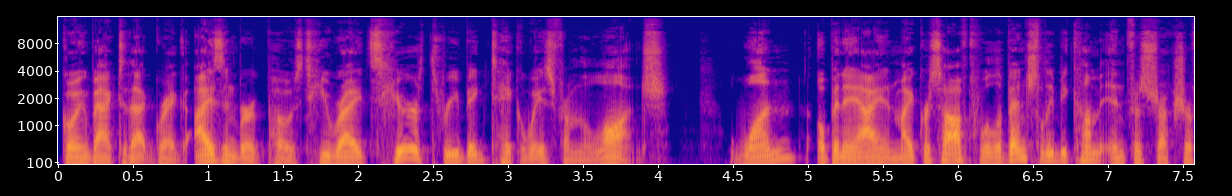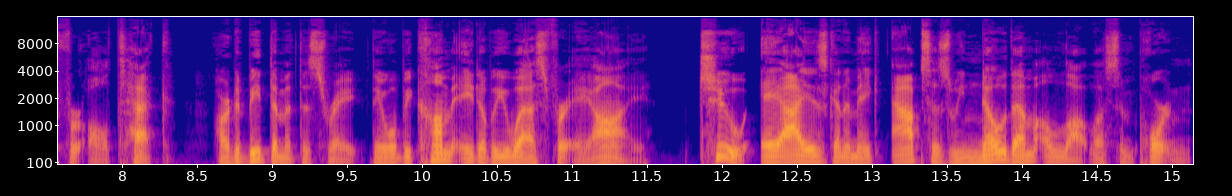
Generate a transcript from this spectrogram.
Going back to that Greg Eisenberg post, he writes Here are three big takeaways from the launch. One, OpenAI and Microsoft will eventually become infrastructure for all tech. Hard to beat them at this rate. They will become AWS for AI. Two, AI is going to make apps as we know them a lot less important.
